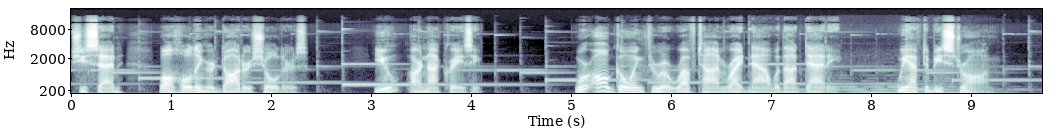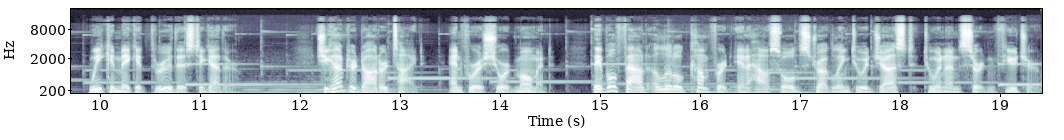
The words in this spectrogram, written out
she said, while holding her daughter's shoulders. You are not crazy. We're all going through a rough time right now without Daddy. We have to be strong. We can make it through this together. She hugged her daughter tight, and for a short moment, they both found a little comfort in a household struggling to adjust to an uncertain future.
